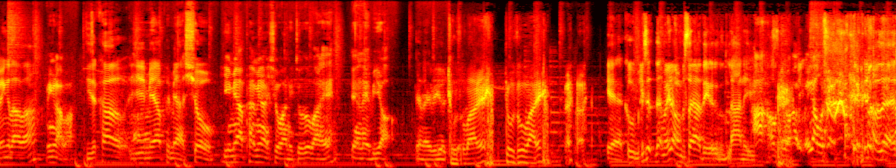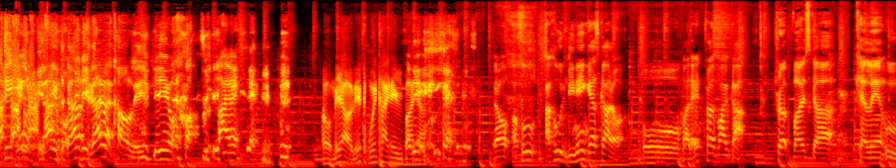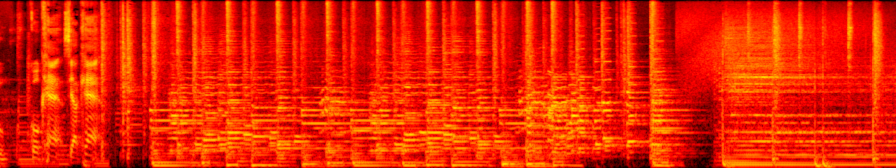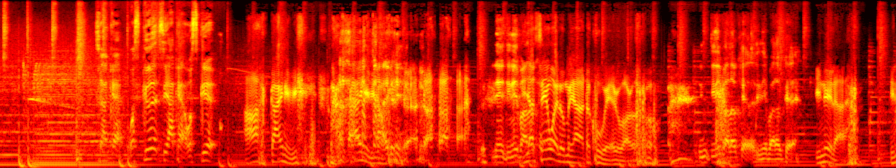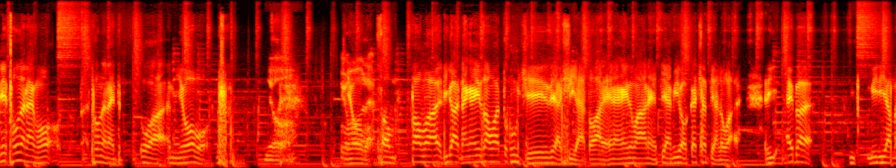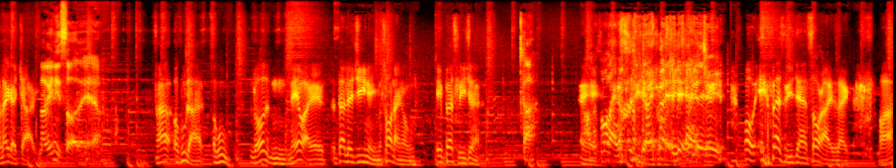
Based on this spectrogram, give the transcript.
မင်္ဂလာပါ မင်္ဂလာပါ ဒီတစ်ခါရေမြဖမြ show ရေမြဖတ်မြရှိုးကနေကြိုးဆိုပါရယ်ပြန်လည်ပြီးတော့ ပြန်လာပြီးတော့ ကြိုဆိုပါတယ်ကြိုဆိုပါတယ် ကဲအခုမိတ်မိတ်တော်မဆက်ရသေးဘူးလာနေပြီ အာโอเคပါအဲ့တော့ မိတ်တော်ဆက်အတီးကားကားကားမှာခေါင်းလေ ပြေးရောပါမယ် ဟိုမရဘူးလေဝင်ထိုင်နေပြီပါညာ တော့အခုအခုဒီနေ့ guest ကတော့ဟိုဗာလဲ trap vibe က trap voice ကကန်လင်းဦးကိုခန့်ဆရာခန့် ဆရာခန့် what's good ဆရာခန့် what's good အာကိုင်းနေပြီကိုင်းနေပြီဒီနေ့ဒီနေ့ဘာရလို့ဆင်းဝယ်လို့မရတခုပဲတို့ပါတော့ဒီနေ့ဘာလို့ခဲ့ဒီနေ့ဘာလို့ခဲ့ဒီနေ့လားဒီနေ့ထုံးစံတိုင်းပေါ့ထုံးစံတိုင်းဟိုကအမျောပေါ့မျိုး မျောပေါ့ဆောင်းဆောင်းပါအဓိကနိုင်ငံရေးဆောင်းပါတစ်ခုရေးစရာရှိတာသွားတယ်နိုင်ငံရေးသမားနဲ့ပြန်ပြီးတော့ကတ်ချက်ပြန်လုပ်ရတယ်ဒီအဲ့ဘက်မီဒီယာမလိုက်တာကြာပြီဘာကိနေစော့တယ်ဟာအခုလားအခုလောနဲပါတယ်အသက်လက်ကြီးနေမစော့နိုင်တော့ဘူး Apex Legend ဟာအဲအာမစောနိုင်တော့ကျေးဟို Apex Legend စော့တာ is like ဟာ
